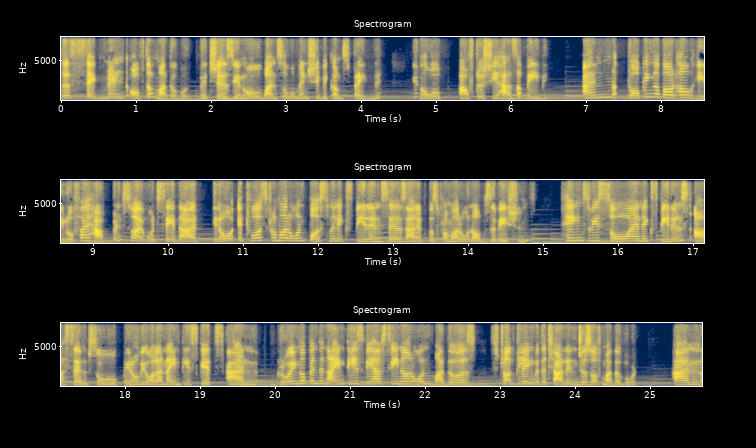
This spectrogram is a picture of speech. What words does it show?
this segment of the motherhood, which is, you know, once a woman she becomes pregnant, you know, after she has a baby. And talking about how Healofy happened, so I would say that, you know, it was from our own personal experiences and it was from our own observations things we saw and experienced ourselves. So, you know, we all are 90s kids. And growing up in the 90s, we have seen our own mothers struggling with the challenges of motherhood. And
